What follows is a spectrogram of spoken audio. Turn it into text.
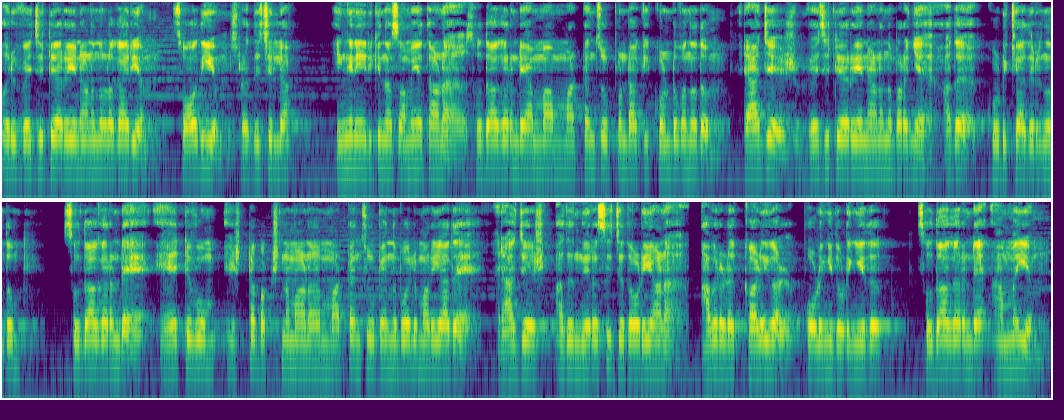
ഒരു വെജിറ്റേറിയൻ ആണെന്നുള്ള കാര്യം സ്വാതിയും ശ്രദ്ധിച്ചില്ല. ഇങ്ങനെയിരിക്കുന്ന സമയത്താണ് സുധാകരന്റെ അമ്മ മട്ടൻ സൂപ്പ് ഉണ്ടാക്കി കൊണ്ടുവന്നതും രാജേഷ് വെജിറ്റേറിയൻ ആണെന്ന് പറഞ്ഞ് അത് കുടിക്കാതിരുന്നതും. സുധാകരന്റെ ഏറ്റവും ഇഷ്ടഭക്ഷണമാണ് മട്ടൻ സൂപ്പ് എന്ന് പോലും അറിയാതെ രാജേഷ് അത് നിരസിച്ചതോടെയാണ് അവരുടെ കളികൾ പൊളിഞ്ഞു തുടങ്ങിയത്. സുധാകരന്റെ അമ്മയും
